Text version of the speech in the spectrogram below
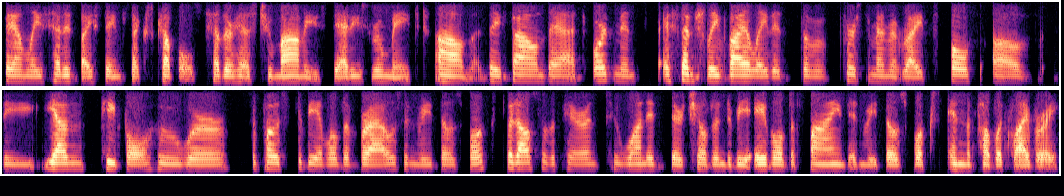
families headed by same sex couples. Heather has two mommies, daddy's roommate. Um, they found that ordinance essentially violated the First Amendment rights both of the young people who were supposed to be able to browse and read those books, but also the parents who wanted their children to be able to find and read those books in the public library.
